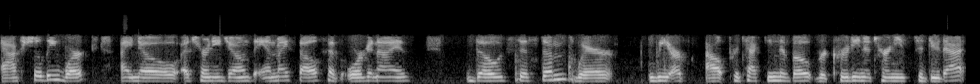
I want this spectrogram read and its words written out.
actually work. I know Attorney Jones and myself have organized those systems where we are out protecting the vote, recruiting attorneys to do that.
